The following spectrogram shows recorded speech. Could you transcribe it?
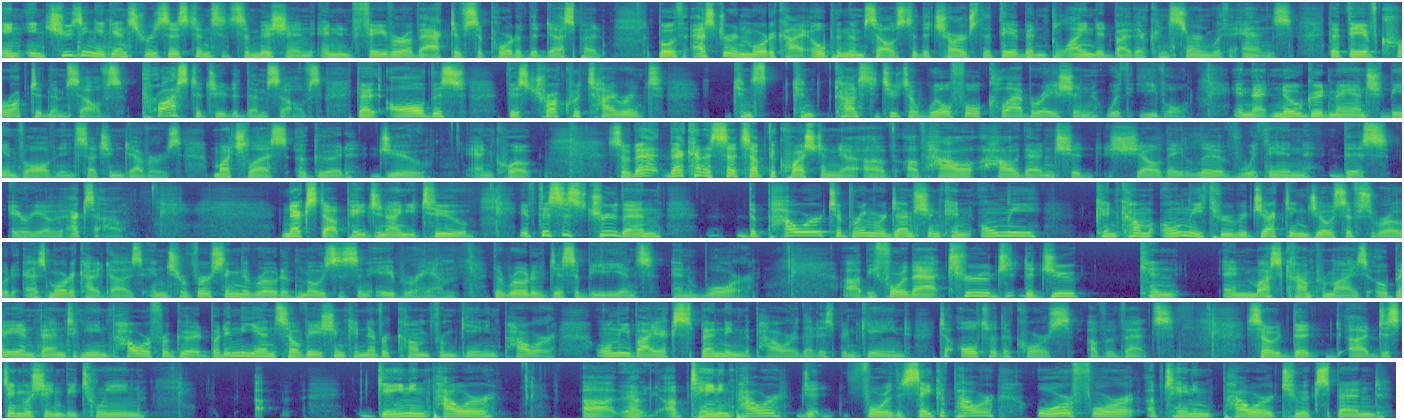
In, in choosing against resistance and submission and in favor of active support of the despot, both Esther and Mordecai open themselves to the charge that they have been blinded by their concern with ends, that they have corrupted themselves, prostituted themselves, that all this, this truck with tyrant con- con- constitutes a willful collaboration with evil, and that no good man should be involved in such endeavors, much less a good Jew. End quote. So that that kind of sets up the question of of how how then should shall they live within this area of exile. Next up, page 92. If this is true, then the power to bring redemption can only can come only through rejecting Joseph's road, as Mordecai does, and traversing the road of Moses and Abraham, the road of disobedience and war. Uh, before that, true the Jew can and must compromise, obey, and bend to gain power for good, but in the end, salvation can never come from gaining power, only by expending the power that has been gained to alter the course of events. So, the uh, distinguishing between uh, gaining power uh, uh, obtaining power for the sake of power or for obtaining power to expend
